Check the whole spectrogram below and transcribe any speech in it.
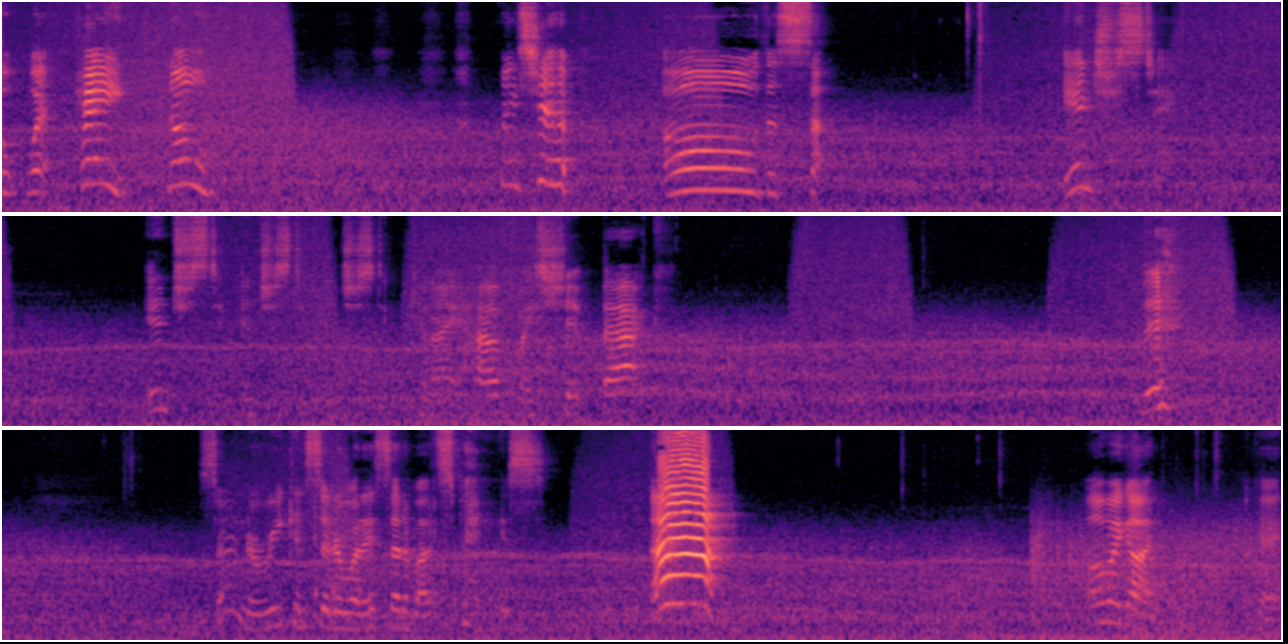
Oh? Hey! No! My ship! Oh, the su- Interesting. Interesting, interesting, interesting. Can I have my ship back? Starting to reconsider what I said about space. Ah! Oh my god. Okay.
